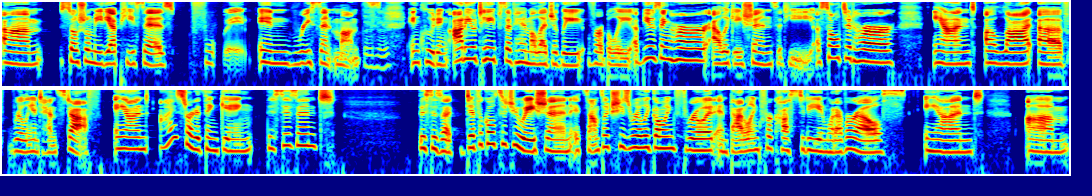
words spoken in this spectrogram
um, social media pieces f- in recent months, including audio tapes of him allegedly verbally abusing her, allegations that he assaulted her, and a lot of really intense stuff. And I started thinking, this isn't. This is a difficult situation. It sounds like she's really going through it and battling for custody and whatever else. And um,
